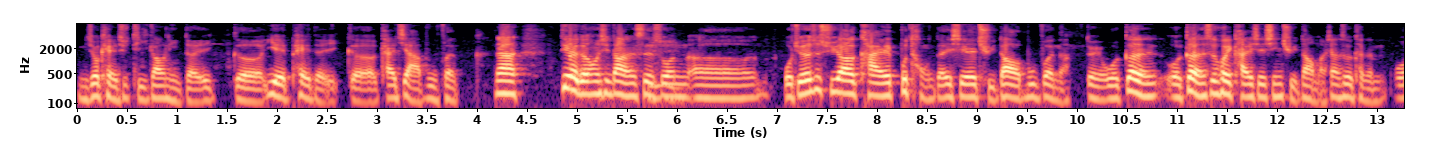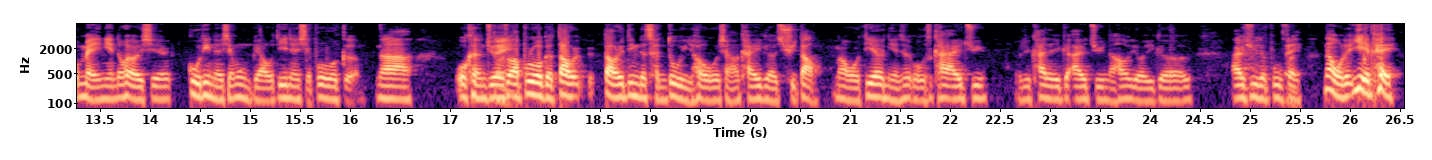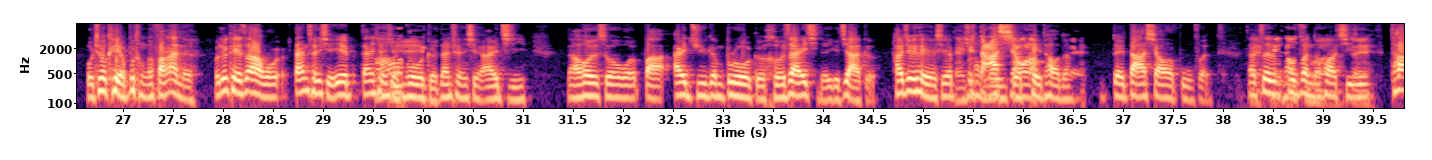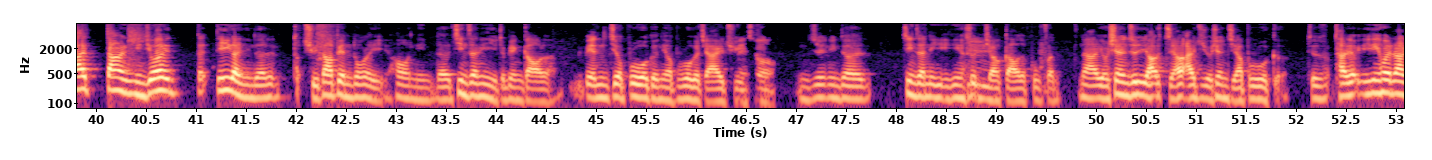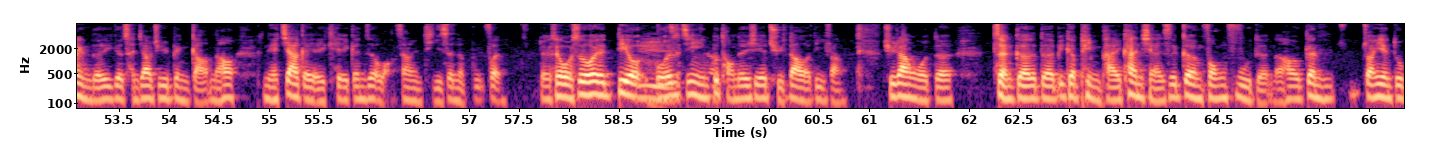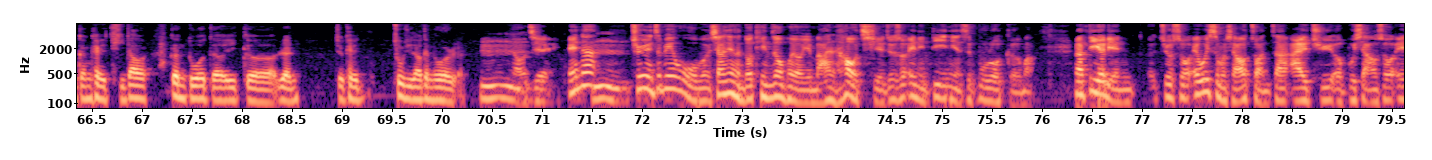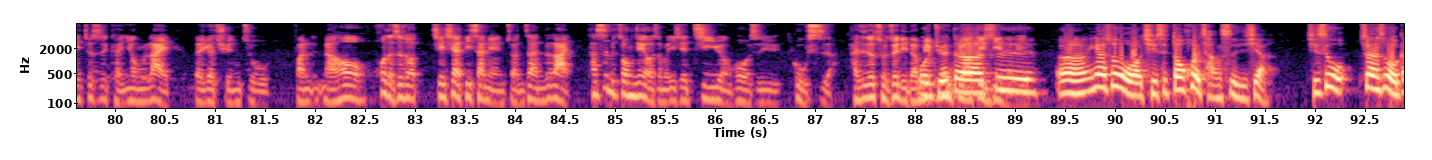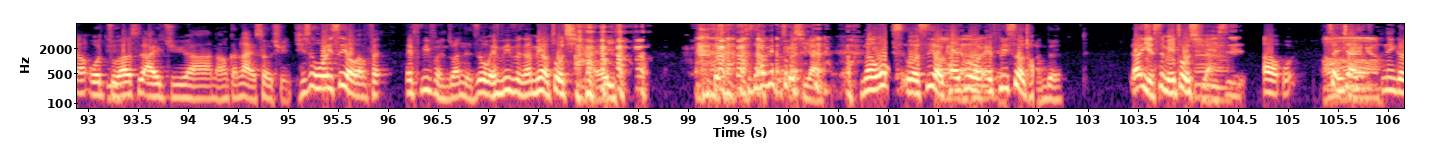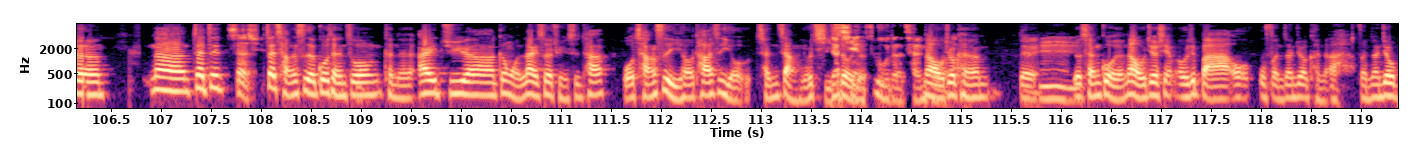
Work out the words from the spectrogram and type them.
你就可以去提高你的一个业配的一个开价部分。那第二个东西当然是说，呃，我觉得是需要开不同的一些渠道的部分呢。对，我个人，我个人是会开一些新渠道嘛，像是可能我每一年都会有一些固定的一些目标。我第一年写部落格，那我可能觉得说，部落格到到一定的程度以后，我想要开一个渠道。那我第二年是我是开 IG，我就开了一个 IG，然后有一个。I G 的部分，那我的业配我就可以有不同的方案了。我就可以说啊，我单纯写业，单纯写部落格，单纯写 I G，然后或者说我把 I G 跟部落格合在一起的一个价格，它就会有些不同的一些配套的，对搭销的部分。那这个部分的话，其实它当然你就会第一个你的渠道变多了以后，你的竞争力也就变高了。别人只有部落格，你有部落格加 I G，没错，你就你的。竞争力一定是比较高的部分。嗯、那有些人就是要只要 IG，有些人只要部落格，就是它就一定会让你的一个成交几率变高，然后你的价格也可以跟着往上提升的部分。对，所以我是会第二，我是经营不同的一些渠道的地方，嗯、去让我的整个的一个品牌看起来是更丰富的，然后更专业度，跟可以提到更多的一个人，就可以触及到更多的人。嗯，了解。哎，那秋月、嗯、这边，我们相信很多听众朋友也蛮好奇的，就是说，哎，你第一年是部落格嘛？那第二点就说，哎，为什么想要转战 IG，而不想要说，哎，就是可能用 Line 的一个群组，反然后或者是说，接下来第三年转战 Line，它是不是中间有什么一些机缘或者是故事啊？还是就纯粹你的？我觉得是，呃，应该说，我其实都会尝试一下。其实我虽然说我刚我主要是 IG 啊，嗯、然后跟 Line 社群，其实我也是有粉 FB 粉专的，只是我 FB 粉专没有做起来而已。对，其实还没有做起来。那我我是有开过 FB 社团的，然后也是没做起来。是啊，我。剩下那个，哦、那在这在尝试的过程中，可能 I G 啊，跟我赖社群是它，我尝试以后它是有成长、有起色的，的成那我就可能对，嗯，有成果的，那我就先我就把我我粉钻就可能啊，粉钻就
